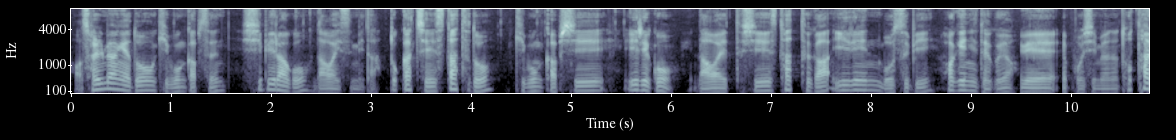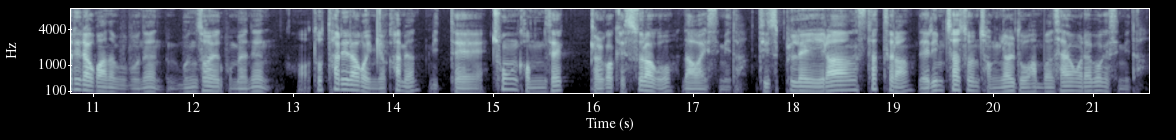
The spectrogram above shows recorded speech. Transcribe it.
어, 설명에도 기본값은 10이라고 나와 있습니다. 똑같이 스타트도 기본값이 1이고 나와 있듯이 스타트가 1인 모습이 확인이 되고요. 위에 보시면 토탈이라고 하는 부분은 문서에 보면은 어, 토탈이라고 입력하면 밑에 총 검색 결과 개수라고 나와 있습니다. 디스플레이랑 스타트랑 내림차순 정렬도 한번 사용을 해보겠습니다.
